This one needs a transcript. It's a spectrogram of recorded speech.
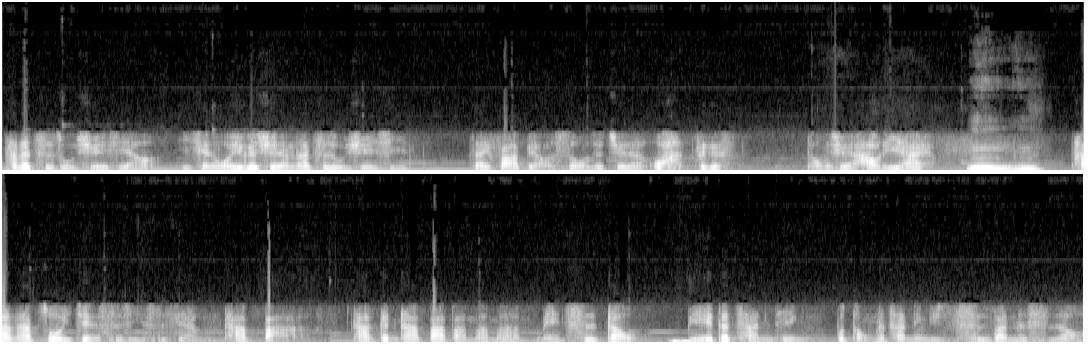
他的自主学习啊，以前我一个学生他自主学习在发表的时候，我就觉得哇，这个同学好厉害，嗯嗯，他他做一件事情是这样，他把他跟他爸爸妈妈每次到别的餐厅、不同的餐厅去吃饭的时候。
